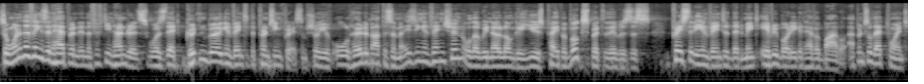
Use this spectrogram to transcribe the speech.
So, one of the things that happened in the 1500s was that Gutenberg invented the printing press. I'm sure you've all heard about this amazing invention, although we no longer use paper books, but there was this press that he invented that meant everybody could have a Bible. Up until that point,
